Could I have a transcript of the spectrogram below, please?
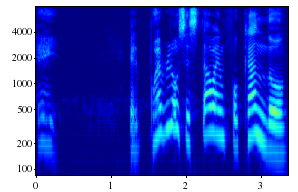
Hey, el pueblo se estaba enfocando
